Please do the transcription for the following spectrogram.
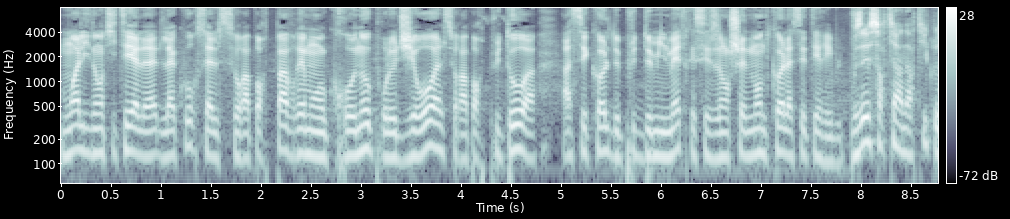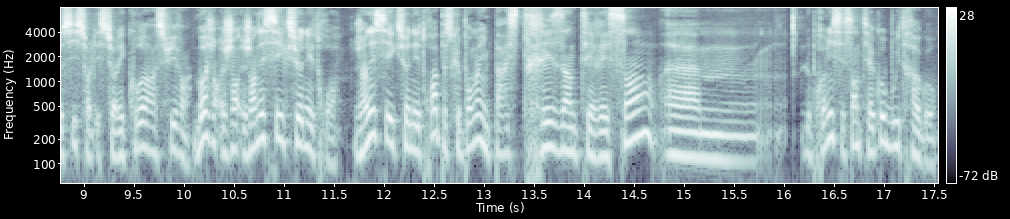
moi, l'identité de la course, elle se rapporte pas vraiment au chrono pour le Giro, elle se rapporte plutôt à, ces cols de plus de 2000 mètres et ces enchaînements de cols assez terribles. Vous avez sorti un article aussi sur les, sur les coureurs à suivre. Moi, j'en ai sélectionné trois. J'en ai sélectionné trois parce que pour moi, ils me paraissent très intéressants. Euh, le premier, c'est Santiago Buitrago.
